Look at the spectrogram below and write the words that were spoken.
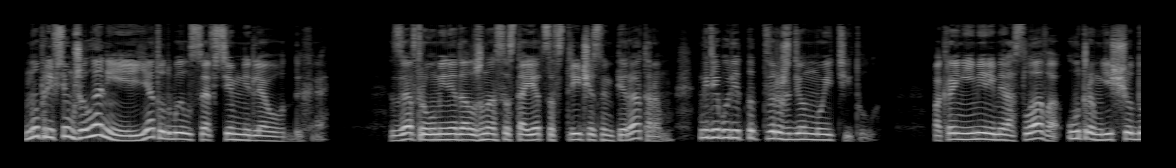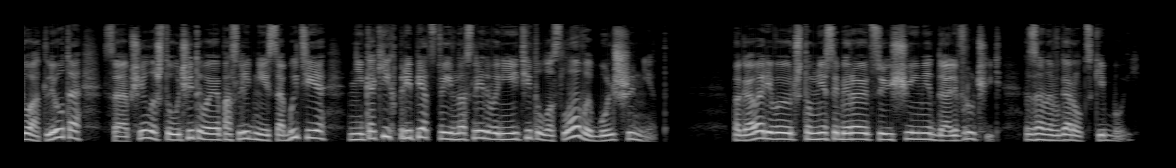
но при всем желании я тут был совсем не для отдыха. Завтра у меня должна состояться встреча с императором, где будет подтвержден мой титул. По крайней мере, Мирослава утром еще до отлета сообщила, что, учитывая последние события, никаких препятствий в наследовании титула славы больше нет. Поговаривают, что мне собираются еще и медаль вручить за новгородский бой.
